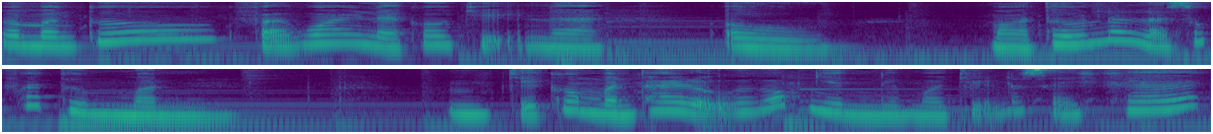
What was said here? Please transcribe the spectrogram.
Rồi mình cứ phải quay lại câu chuyện là ừ mọi thứ nó là xuất phát từ mình. Chỉ cần mình thay đổi cái góc nhìn thì mọi chuyện nó sẽ khác.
